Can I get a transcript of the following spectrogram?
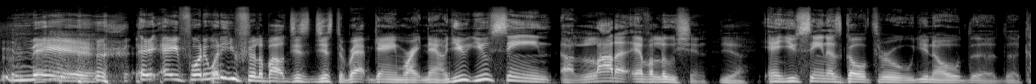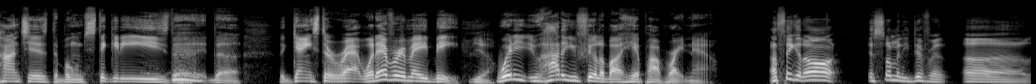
Man, hey, hey, forty. What do you feel about just just the rap game right now? You you've seen a lot of evolution, yeah, and you've seen us go through, you know, the the conscious, the boom stickities, the the the gangster rap, whatever it may be. Yeah. Where do you? How do you feel about hip hop right now? I think it all. It's so many different uh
